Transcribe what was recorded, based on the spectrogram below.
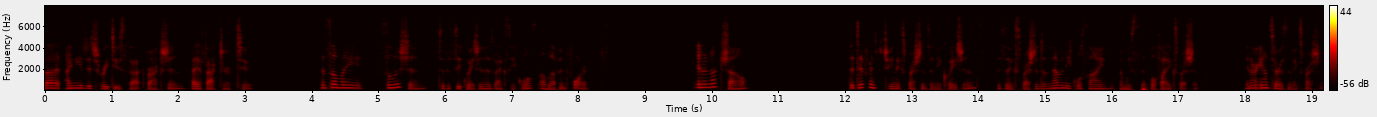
but I needed to reduce that fraction by a factor of 2. And so my solution to this equation is x equals 11 fourths. In a nutshell, the difference between expressions and equations is an expression doesn't have an equal sign and we simplify expressions. And our answer is an expression.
